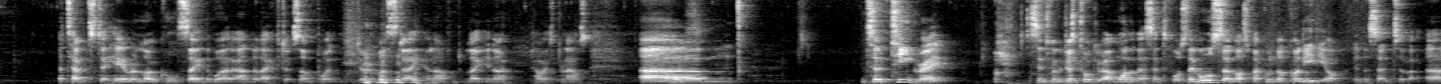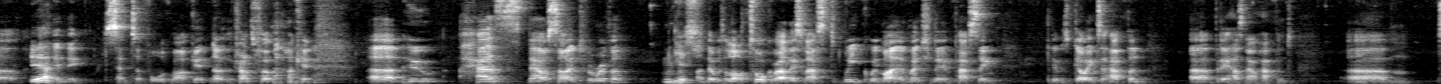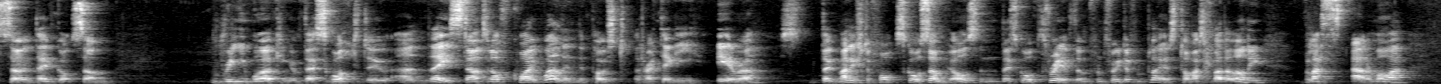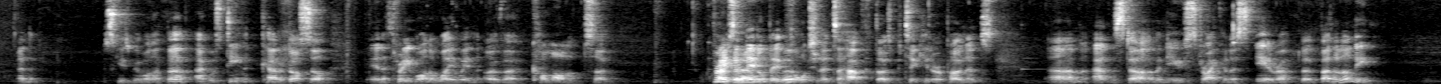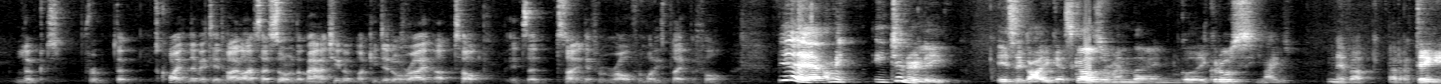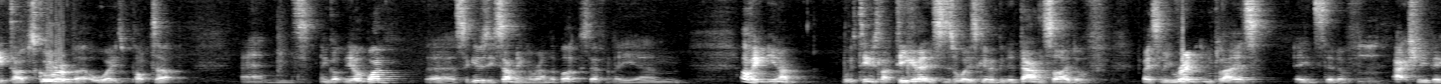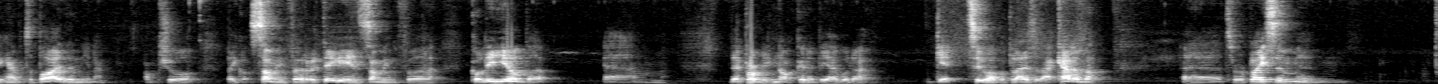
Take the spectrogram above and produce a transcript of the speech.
attempt to hear a local say the word Anderlecht at some point during my stay, and I'll let you know how it's pronounced. Um, so Tigre, since we were just talking about one of their centre forwards, they've also lost Facundo Colidio in the centre uh, Yeah. in the centre forward market, no, the transfer market, uh, who has now signed for River. Yes, And there was a lot of talk about this last week. We might have mentioned it in passing, but it was going to happen. Uh, but it has now happened. Um, so they've got some reworking of their squad to do, and they started off quite well in the post Retegui era. They've managed to score some goals, and they scored three of them from three different players: Tomas Badaloni, Blas Armoa, and excuse me while I burp, Agustin Cardoso in a three-one away win over Colon. So perhaps a little bit fortunate to have those particular opponents um, at the start of a new strikerless era. But Badaloni looked, from the quite limited highlights I saw of the match, he looked like he did all right up top. It's a slightly different role from what he's played before. Yeah, I mean, he generally is a guy who gets goals. I remember in de Cruz, you know, he's never a Retegui type scorer, but always popped up and and got the odd one. Uh, so gives you something around the box, definitely. Um, I think, you know, with teams like Tigre, this is always going to be the downside of basically renting players instead of actually being able to buy them. You know, I'm sure they got something for Retegui and something for Colidio, but um, they're probably not going to be able to get two other players of that caliber uh, to replace them, and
